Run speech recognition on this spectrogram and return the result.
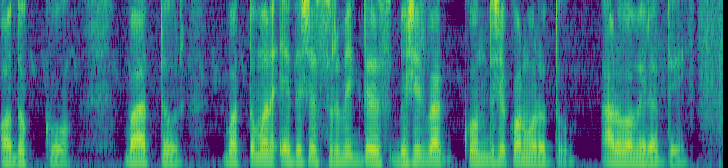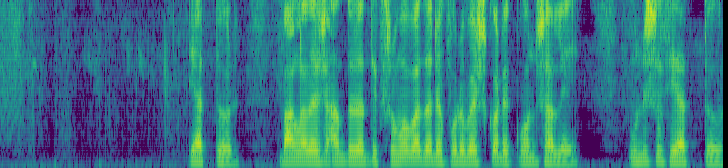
অদক্ষ। বাহাত্তর, বর্তমানে এদেশের শ্রমিকদের বেশিরভাগ কোন দেশে কর্মরত? আরব আমিরাতে। তিয়াত্তর বাংলাদেশ আন্তর্জাতিক শ্রমবাজারে প্রবেশ করে কোন সালে? উনিশশো ছিয়াত্তর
